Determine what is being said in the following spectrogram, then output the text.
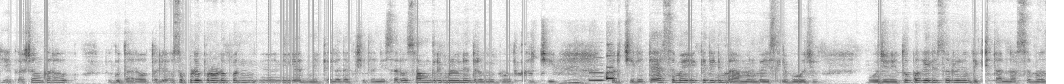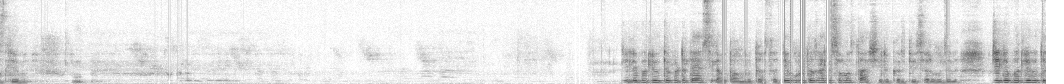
जे का शंकर गुदारा उतरले असं पुढे प्रौढ पण यज्ञ केला दक्षिताने सर्व सामग्री मिळवणे द्रव्य बहुत खर्ची खर्चिले. त्या समय एक दिनी ब्राह्मण बैसले भोज भोजने. तूप गेले सर्व दीक्षितांना समजले. जले भरले होते गट त्यासी लावता अमृत असतं. ते वृत्त झाले समस्त आश्चर्य करते सर्वजण. जले भरले होते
